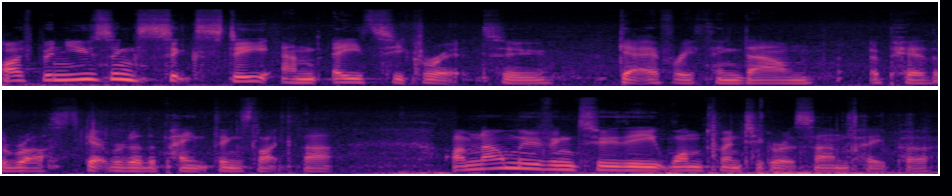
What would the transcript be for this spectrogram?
I've been using 60 and 80 grit to get everything down, appear the rust, get rid of the paint, things like that. I'm now moving to the 120 grit sandpaper.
